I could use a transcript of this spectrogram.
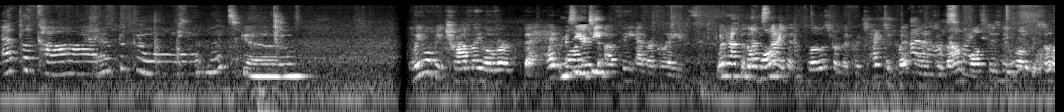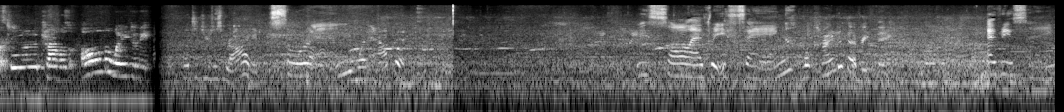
Epcot. Epcot. Let's go. We will be traveling over the me headwaters of the Everglades. What happened The last water night? that flows from the protected wetlands around Walt Disney World Resort travels all the way to the What did you just ride? Soarin'. What happened? We saw everything. What kind of everything? Everything.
